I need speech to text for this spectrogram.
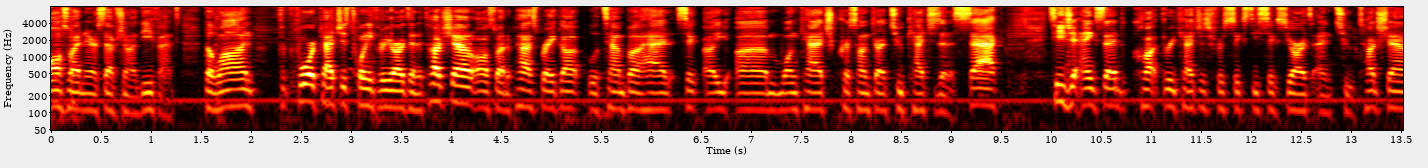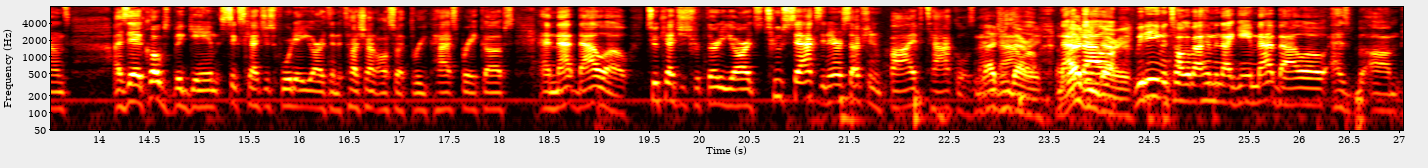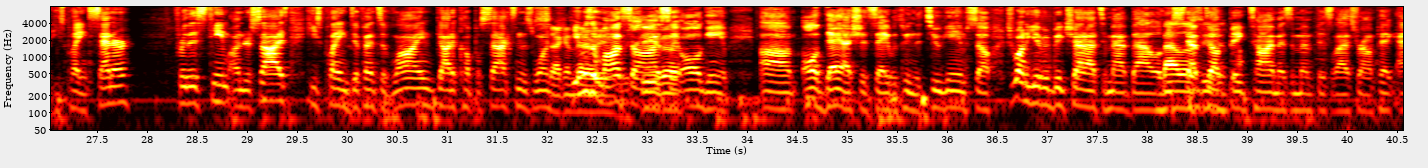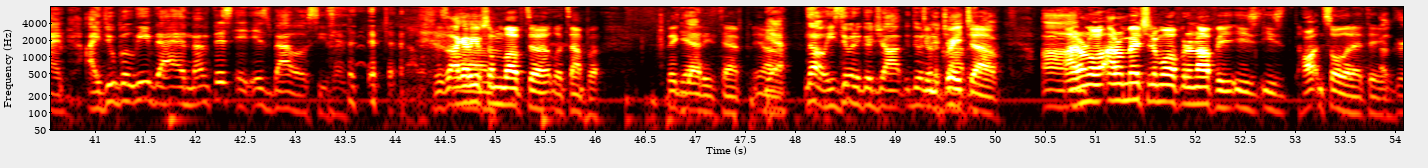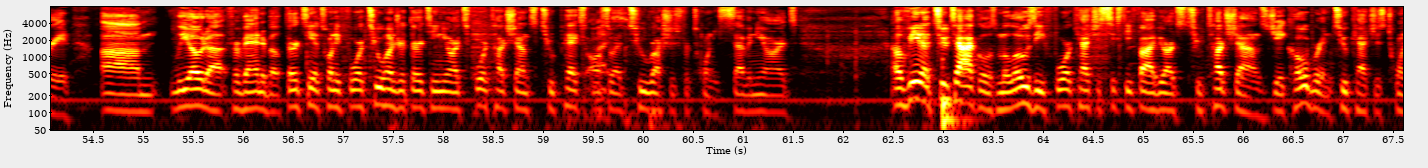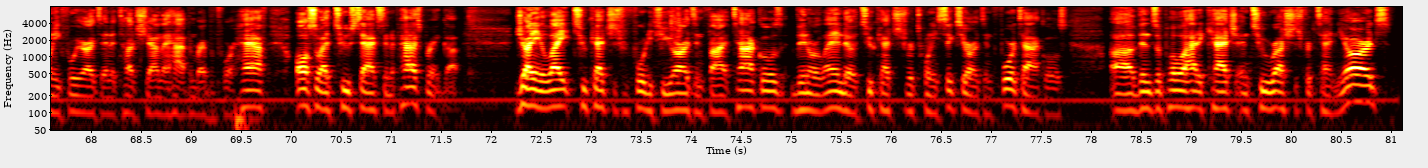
Also had an interception on defense. Delon, th- four catches, 23 yards, and a touchdown. Also had a pass breakup. Latempa had six, uh, um, one catch. Chris Hunter had two catches and a sack. TJ Angstad caught three catches for 66 yards and two touchdowns. Isaiah Copes, big game, six catches, 48 yards, and a touchdown. Also had three pass breakups. And Matt Ballo, two catches for 30 yards, two sacks, an interception, and five tackles. Matt Legendary. Ballo. Matt Legendary. Ballo, we didn't even talk about him in that game. Matt Ballo has um, he's playing center for this team, undersized. He's playing defensive line. Got a couple sacks in this one. he was a monster, receiver. honestly, all game, um, all day, I should say, between the two games. So just want to give a big shout out to Matt Ballo. Ballo he stepped season. up big time as a Memphis last round pick, and I do believe that in Memphis it is Ballo season. I got to give some love to Latempa. Big yeah. Daddy Temp. you know. yeah, no, he's doing a good job. Doing, Doing a, a great as job. Um, I don't know. I don't mention him often enough. He, he's he's heart and soul of that team. Agreed. Um, Leota for Vanderbilt, 13 of 24, 213 yards, four touchdowns, two picks. Also Nice. had two rushes for 27 yards. Alvina, two tackles. Malozzi, four catches, 65 yards, two touchdowns. Jake Coburn, two catches, 24 yards, and a touchdown that happened right before half. Also had two sacks and a pass breakup. Johnny Light, two catches for 42 yards and five tackles. Vin Orlando, two catches for 26 yards and four tackles. Uh, Vin Zapola had a catch and two rushes for 10 yards.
